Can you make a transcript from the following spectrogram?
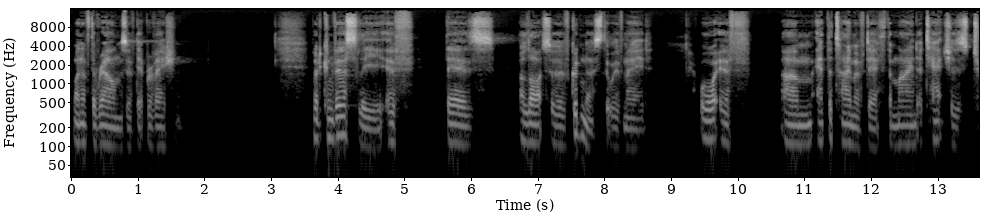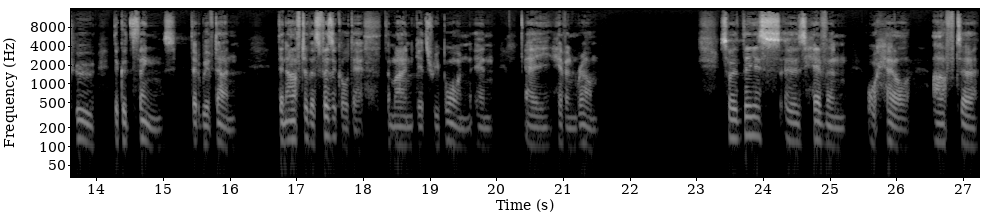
one of the realms of deprivation. But conversely, if there's a lot of goodness that we've made, or if um, at the time of death the mind attaches to the good things that we've done, then after this physical death, the mind gets reborn in a heaven realm. So this is heaven or hell after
